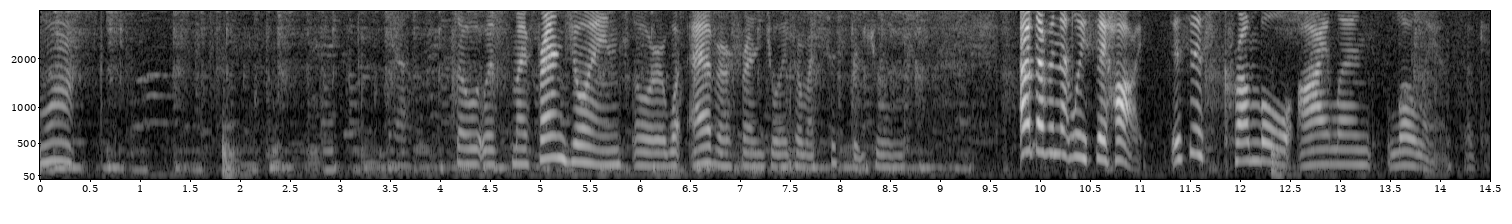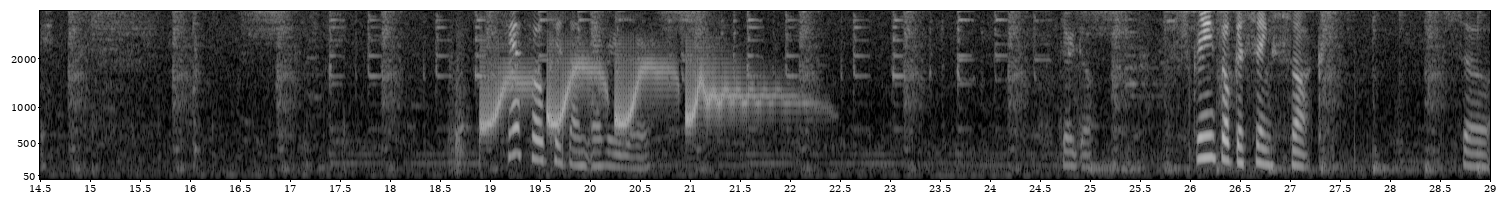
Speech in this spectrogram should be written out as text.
Ah. Yeah. So if my friend joins, or whatever friend joins, or my sister joins, I'll definitely say hi. This is Crumble Island Lowlands. Okay. Can't focus on everywhere. There you go. Screen focusing sucks. So, um,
